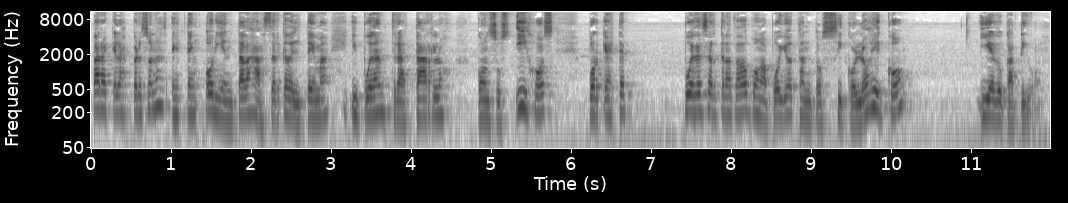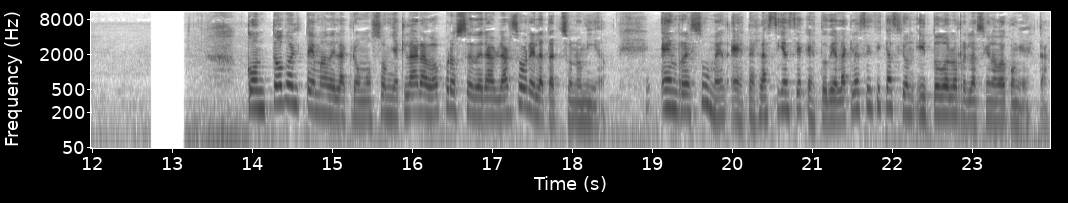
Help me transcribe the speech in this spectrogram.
para que las personas estén orientadas acerca del tema y puedan tratarlos con sus hijos, porque este puede ser tratado con apoyo tanto psicológico y educativo. Con todo el tema de la cromosomía aclarado, procederé a hablar sobre la taxonomía. En resumen, esta es la ciencia que estudia la clasificación y todo lo relacionado con esta.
